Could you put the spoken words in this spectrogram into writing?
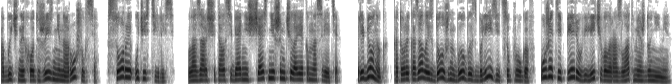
Обычный ход жизни нарушился, ссоры участились. Лазар считал себя несчастнейшим человеком на свете. Ребенок, который, казалось, должен был бы сблизить супругов, уже теперь увеличивал разлад между ними.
